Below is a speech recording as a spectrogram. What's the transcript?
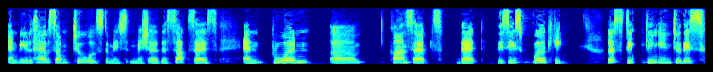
And we'll have some tools to measure the success and proven um, concepts that this is working let's digging into this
